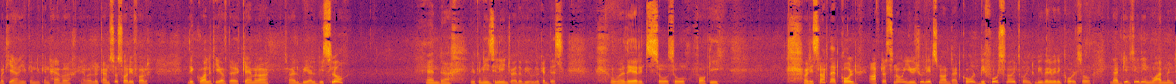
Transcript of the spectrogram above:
But yeah you can you can have a have a look. I'm so sorry for the quality of the camera. So i'll be i'll be slow. And uh, you can easily enjoy the view. Look at this. Over there it's so so foggy but it's not that cold. After snow usually it's not that cold. Before snow it's going to be very very cold. So that gives you the environment.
